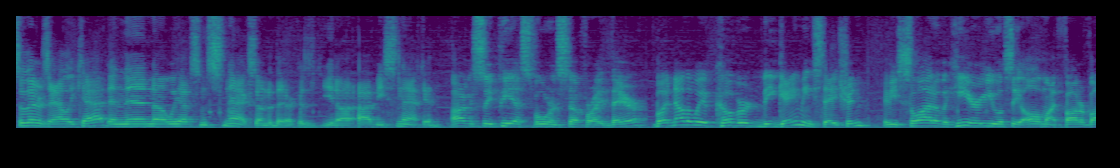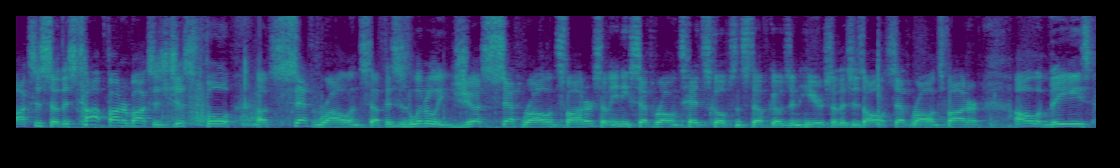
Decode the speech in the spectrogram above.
So there's Alley Cat, and then uh, we have some snacks under there, because, you know, I be snacking. Obviously, PS4 and stuff right there. But now that we've covered the gaming station, if you slide over here, you will see all of my fodder boxes. So this top fodder box is just full of Seth Rollins stuff. This is literally just Seth Rollins fodder, so any Seth Rollins head sculpts and stuff goes in here. So this is all Seth Rollins fodder. All of these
